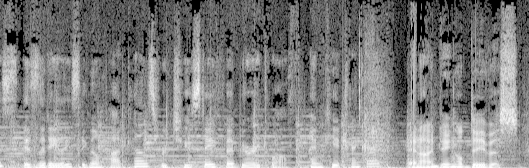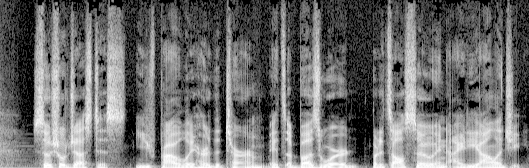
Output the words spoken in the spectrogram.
This is the Daily Signal podcast for Tuesday, February 12th. I'm Kate Trinko. And I'm Daniel Davis. Social justice, you've probably heard the term. It's a buzzword, but it's also an ideology.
